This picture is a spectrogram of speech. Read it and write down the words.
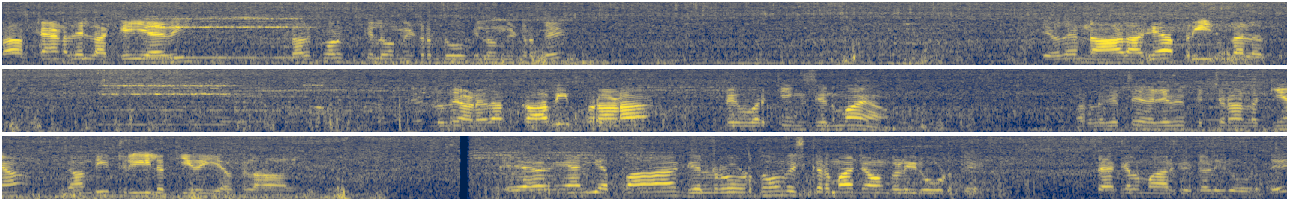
ਬੱਸ ਸਟੈਂਡ ਦੇ ਲਾਗੇ ਹੀ ਹੈ ਵੀ। ਬਿਲਕੁਲ ਕਿਲੋਮੀਟਰ 2 ਕਿਲੋਮੀਟਰ ਤੇ। ਤੇ ਉਹਦੇ ਨਾਲ ਆ ਗਿਆ ਪ੍ਰੀਤ ਪੈਲਸ। ਲੁਧਿਆਣੇ ਦਾ ਕਾਫੀ ਪੁਰਾਣਾ ਤੇ ਵਰਕਿੰਗ ਸਿਨੇਮਾ ਆ। ਮਤਲਬ ਇੱਥੇ ਹਜੇ ਵੀ ਪਿਕਚਰਾਂ ਲੱਗੀਆਂ, ਗਾਂਧੀ 3 ਲੱਗੀ ਹੋਈ ਆ ਫਿਲਹਾਲ। ਇਹ ਆ ਗਏ ਆ ਜੀ ਆਪਾਂ ਗਿੱਲ ਰੋਡ ਤੋਂ ਵਿਸ਼ਕਰਮਾ ਚੌਂਕ ਵਾਲੀ ਰੋਡ ਤੇ, ਸਾਈਕਲ ਮਾਰਕੀਟ ਵਾਲੀ ਰੋਡ ਤੇ।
